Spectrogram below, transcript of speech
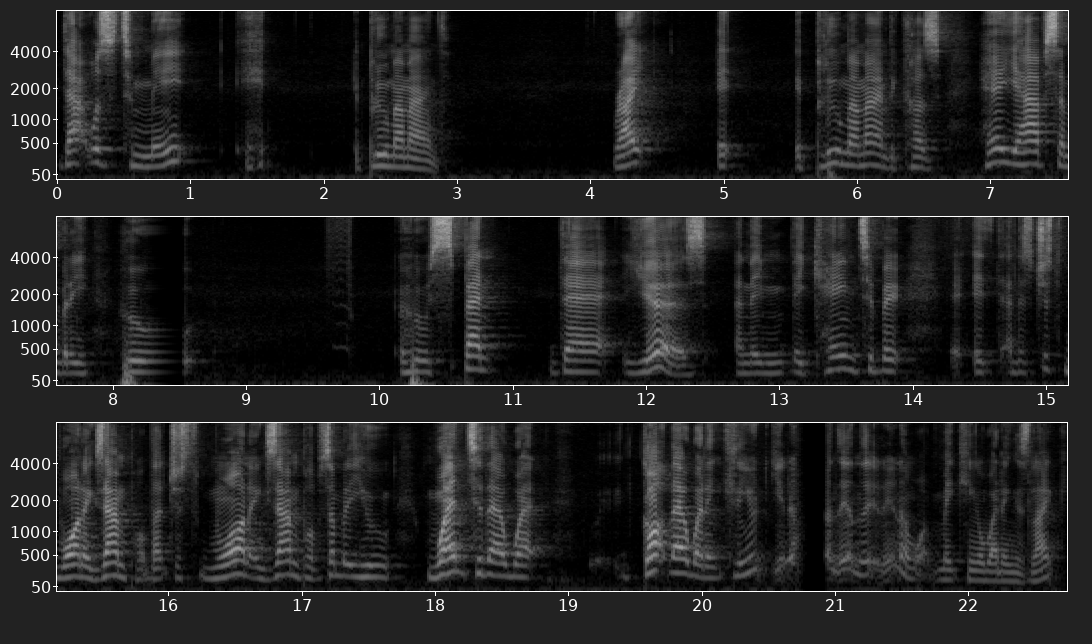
That was to me, it, it blew my mind. Right? It blew my mind because here you have somebody who who spent their years and they they came to be it, and it's just one example that just one example of somebody who went to their wet got their wedding. Can you you know you know what making a wedding is like?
